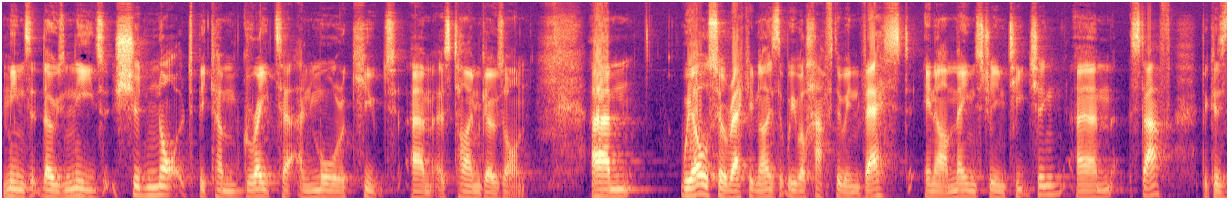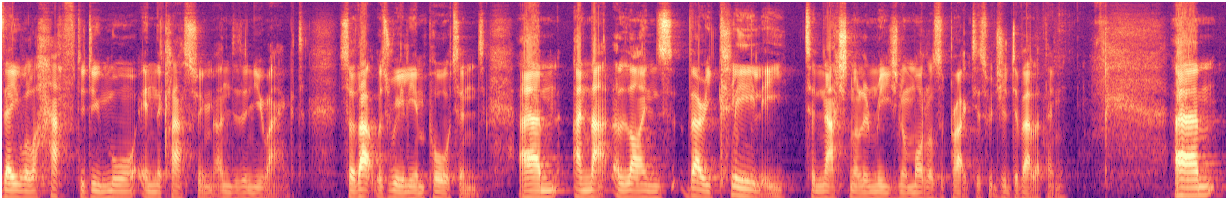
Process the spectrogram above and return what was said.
means that those needs should not become greater and more acute um, as time goes on. Um, We also recognise that we will have to invest in our mainstream teaching um, staff because they will have to do more in the classroom under the new Act. So that was really important. Um, and that aligns very clearly to national and regional models of practice which are developing. Um,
